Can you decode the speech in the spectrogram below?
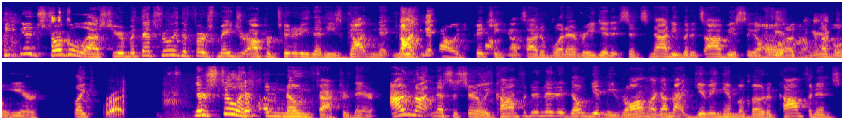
he did struggle last year, but that's really the first major opportunity that he's gotten at major college pitching outside of whatever he did at Cincinnati. But it's obviously a whole other level here. Like, Right. There's still an unknown factor there. I'm not necessarily confident in it. Don't get me wrong. Like, I'm not giving him a vote of confidence.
